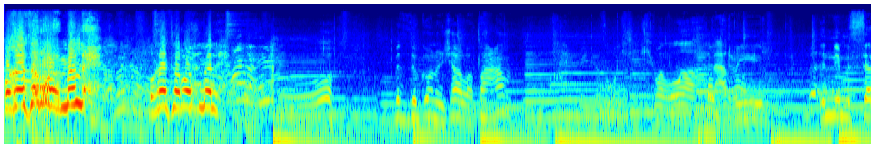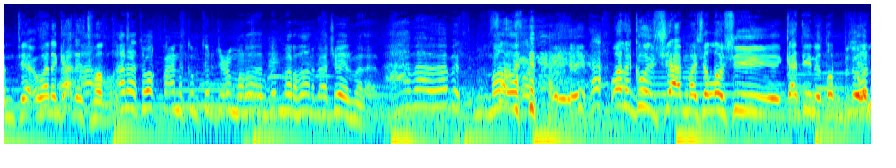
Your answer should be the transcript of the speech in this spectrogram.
بغيت أروح ملح. بغيت أروح ملح. بتذوقون إن شاء الله طعم. والله العظيم. إني مستمتع وأنا قاعد أتفرج. أنا أتوقع إنكم ترجعون مره مرة ثانية بعد شوي الملعب. آه، ما- أبد. وأنا أقول الشعب ما شاء الله وشي قاعدين يطبلون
